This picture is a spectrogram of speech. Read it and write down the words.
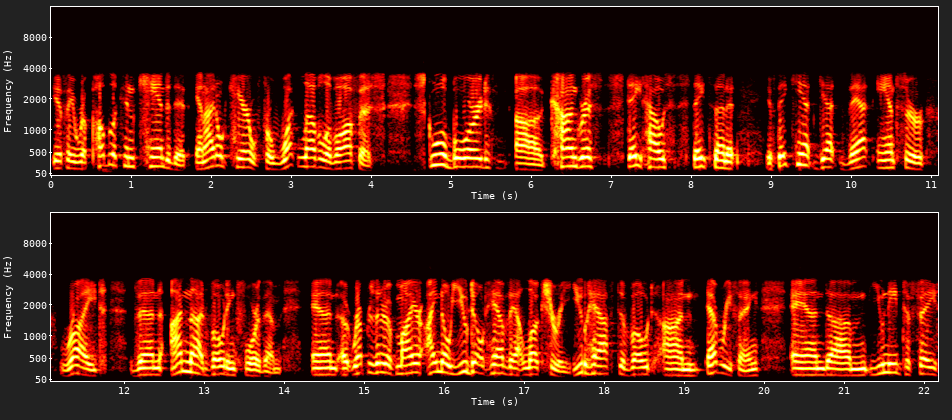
If a Republican candidate, and I don't care for what level of office, school board, uh, Congress, state house, state senate, if they can't get that answer right, then I'm not voting for them. And uh, Representative Meijer, I know you don't have that luxury. You have to vote on everything, and um, you need to face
